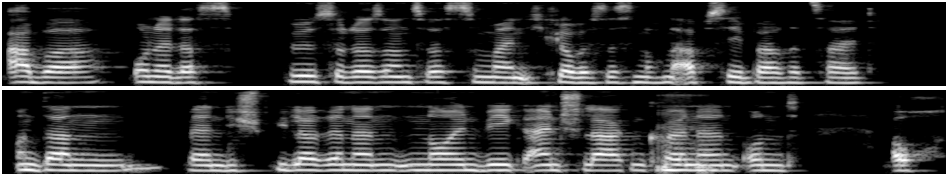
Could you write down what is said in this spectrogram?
Aber ohne das böse oder sonst was zu meinen, ich glaube, es ist noch eine absehbare Zeit. Und dann werden die Spielerinnen einen neuen Weg einschlagen können mhm. und auch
